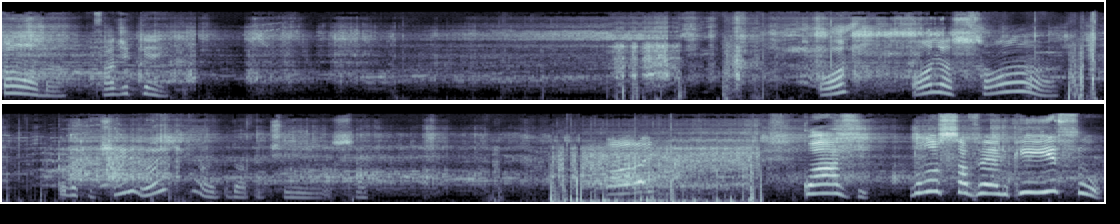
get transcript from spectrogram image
Toma. Fala de quem? Ó. Oh, olha só. Dar piti? Vai? Vai dar piti. Ai. Quase. Nossa, velho. Que isso?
